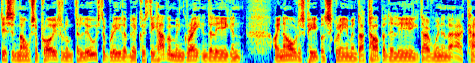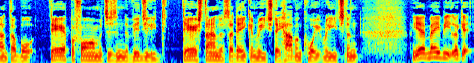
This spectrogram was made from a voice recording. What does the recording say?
this is no surprise for them to lose to Breidablik because they haven't been great in the league. And I know there's people screaming they're top of the league, they're winning at a canter, but their performances individually, their standards that they can reach, they haven't quite reached. And yeah, maybe like it,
